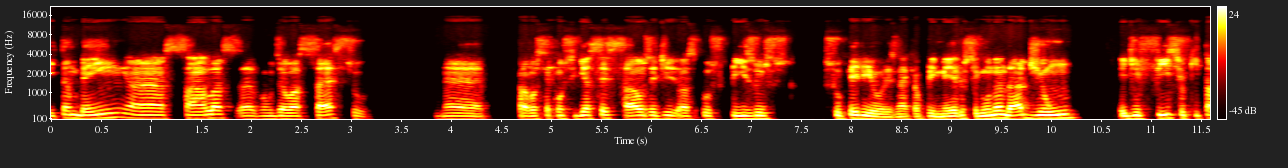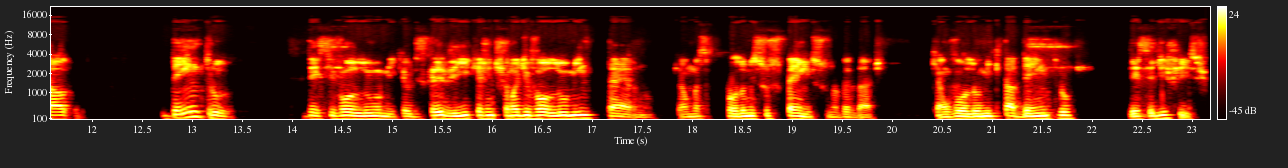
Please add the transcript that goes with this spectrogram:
e também as salas, eh, vamos dizer, o acesso, né, para você conseguir acessar os, os pisos superiores, né, que é o primeiro, segundo andar de um edifício que está dentro desse volume que eu descrevi, que a gente chama de volume interno que é um volume suspenso, na verdade, que é um volume que está dentro desse edifício.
